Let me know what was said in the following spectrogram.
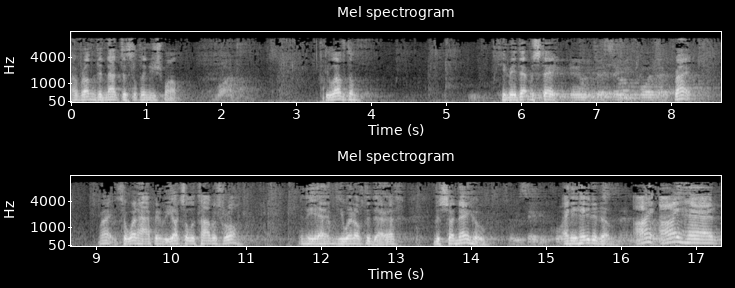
Avram did not discipline Yishmael. He loved them. He made that mistake. We? Right. Right. So what happened? V'yatzel l'tabas wrong. In the end, he went off the derech, we say before. And he hated him. I, I had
